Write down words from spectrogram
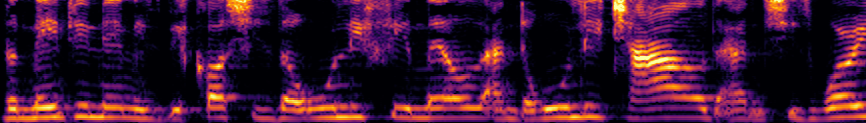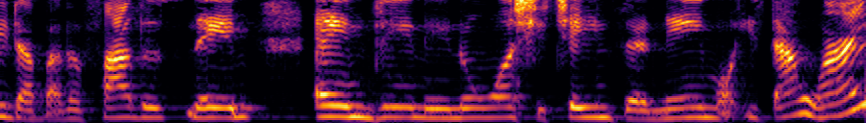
the maiden name is because she's the only female and the only child and she's worried about the father's name ending, you know, once she changes her name. Or is that why?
